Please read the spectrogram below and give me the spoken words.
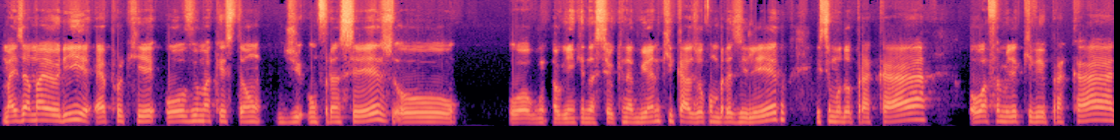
mas a maioria é porque houve uma questão de um francês ou, ou alguém que nasceu aqui na Guiana que casou com um brasileiro e se mudou para cá, ou a família que veio para cá.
